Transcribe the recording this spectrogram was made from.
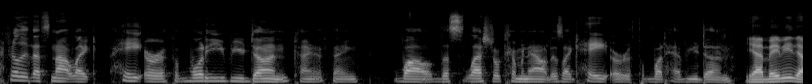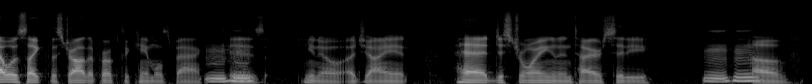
I feel like that's not like, "Hey Earth, what have you done?" kind of thing. While the celestial coming out is like, "Hey Earth, what have you done?" Yeah, maybe that was like the straw that broke the camel's back. Mhm. Is you know a giant head destroying an entire city Mm-hmm. of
